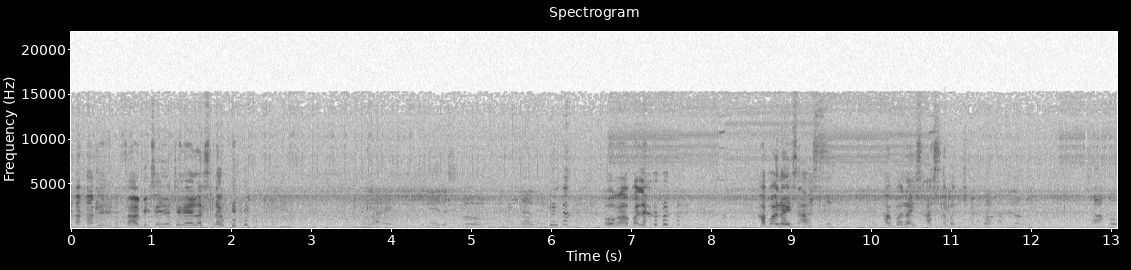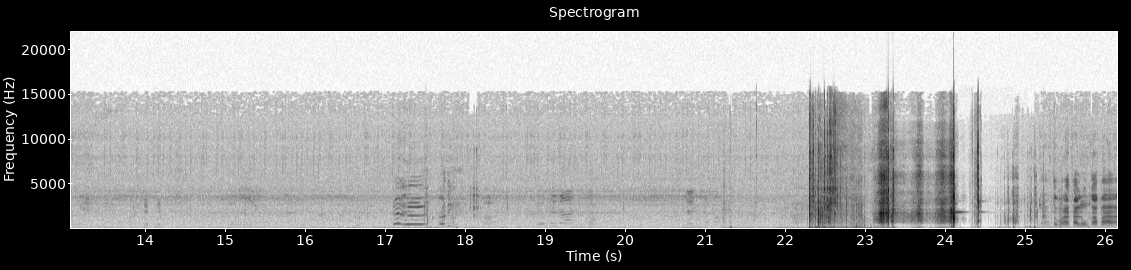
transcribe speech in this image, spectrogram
Sabi sa iyo, chinelas lang. Wala eh, chinelas ko. Oo nga pala. Haba na is as. Haba na is as naman. Nagdaka na lang. Sa. Tumatalong ka pa ha.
